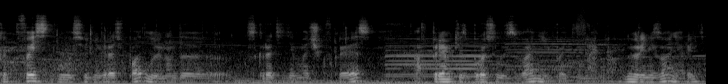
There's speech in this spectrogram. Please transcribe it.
как фейсит было сегодня играть в падлу, и надо сыграть один матчик в КС, а в премке сбросилось звание, и поэтому, ну, или не звание, а рейтинг.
